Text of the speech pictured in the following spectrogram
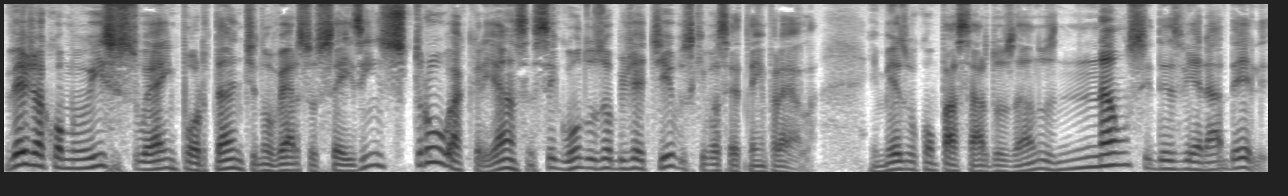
Veja como isso é importante no verso 6. Instrua a criança segundo os objetivos que você tem para ela. E mesmo com o passar dos anos, não se desviará dele.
